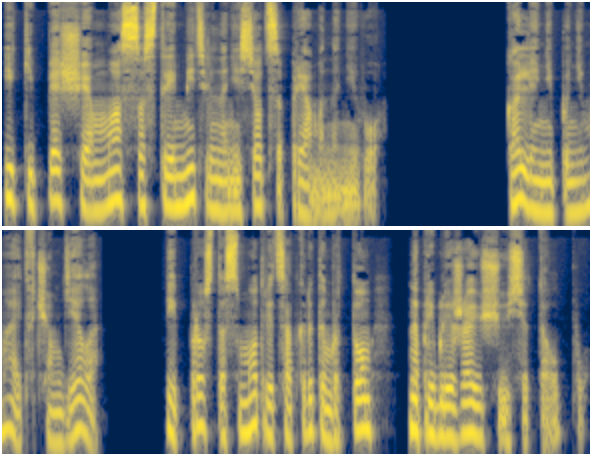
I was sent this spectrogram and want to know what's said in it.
и кипящая масса стремительно несется прямо на него. Калли не понимает, в чем дело, и просто смотрит с открытым ртом на приближающуюся толпу.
